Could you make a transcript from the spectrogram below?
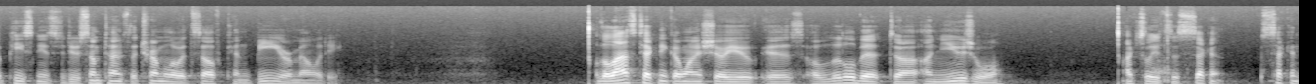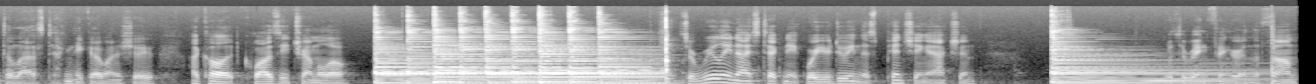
The piece needs to do. Sometimes the tremolo itself can be your melody. The last technique I want to show you is a little bit uh, unusual. Actually, it's the second, second to last technique I want to show you. I call it quasi-tremolo. It's a really nice technique where you're doing this pinching action with the ring finger and the thumb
